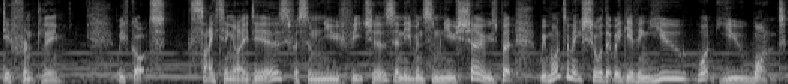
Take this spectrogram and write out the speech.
differently. We've got exciting ideas for some new features and even some new shows, but we want to make sure that we're giving you what you want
